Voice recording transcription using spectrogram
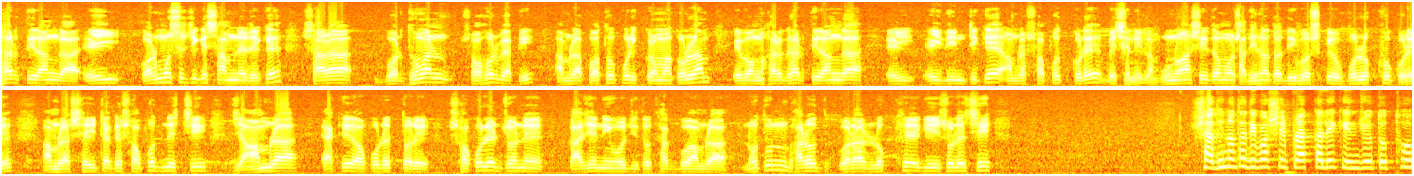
ঘর তিরঙ্গা এই কর্মসূচিকে সামনে রেখে সারা বর্ধমান শহরব্যাপী আমরা পথ পরিক্রমা করলাম এবং হর ঘর তিরঙ্গা এই এই দিনটিকে আমরা শপথ করে বেছে নিলাম। উনআশিতম স্বাধীনতা দিবসকে উপলক্ষ করে আমরা সেইটাকে শপথ নিচ্ছি যে আমরা একে অপরের তরে সকলের জন্যে কাজে নিয়োজিত থাকব, আমরা নতুন ভারত গড়ার লক্ষ্যে এগিয়ে চলেছি। স্বাধীনতা দিবসের প্রাককালে কেন্দ্রীয় তথ্য ও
